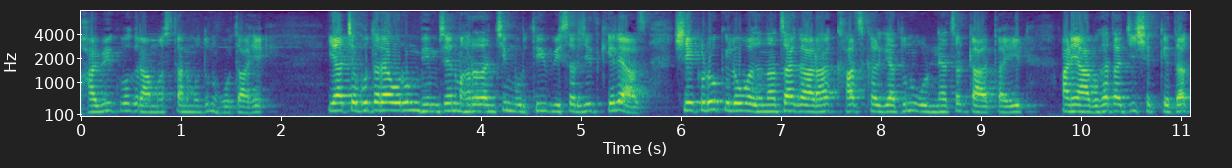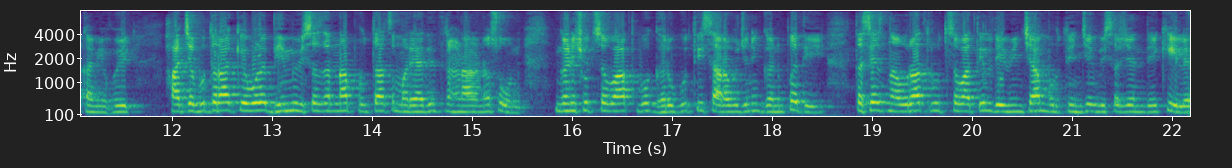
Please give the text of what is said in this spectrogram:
भाविक व ग्रामस्थांमधून होत आहे. या चबुतऱ्यावरून भीमसेन महाराजांची मूर्ती विसर्जित केल्यास शेकडो किलो वजनाचा गाडा खास खळग्यातून ओढण्याचं टाळता येईल आणि अपघाताची शक्यता कमी होईल. हा चबुतरा केवळ भीम विसर्जनापुरताच मर्यादित राहणार नसून गणेशोत्सवात व घरगुती सार्वजनिक गणपती तसेच नवरात्र उत्सवातील देवींच्या मूर्तींचे विसर्जन देखील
